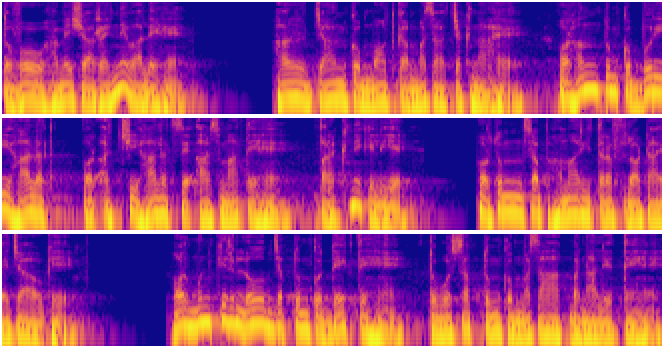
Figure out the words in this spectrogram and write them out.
تو وہ ہمیشہ رہنے والے ہیں؟ ہر جان کو موت کا مزہ چکھنا ہے اور ہم تم کو بری حالت اور اچھی حالت سے آزماتے ہیں پرکھنے کے لیے، اور تم سب ہماری طرف لوٹائے جاؤ گے۔ اور منکر لوگ جب تم کو دیکھتے ہیں، تو وہ سب تم کو مذاق بنا لیتے ہیں۔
